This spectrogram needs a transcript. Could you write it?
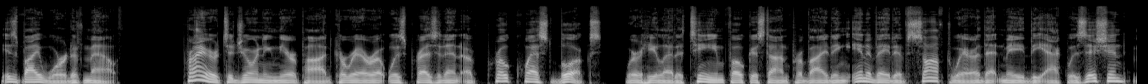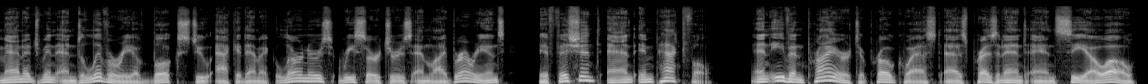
is by word of mouth. Prior to joining Nearpod, Carrera was president of ProQuest Books, where he led a team focused on providing innovative software that made the acquisition, management, and delivery of books to academic learners, researchers, and librarians efficient and impactful. And even prior to ProQuest, as president and COO,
